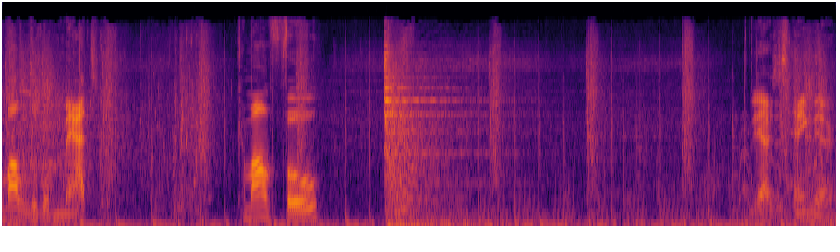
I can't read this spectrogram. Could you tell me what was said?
Come on, little Matt. Come on, fool. Yeah, just hang there.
